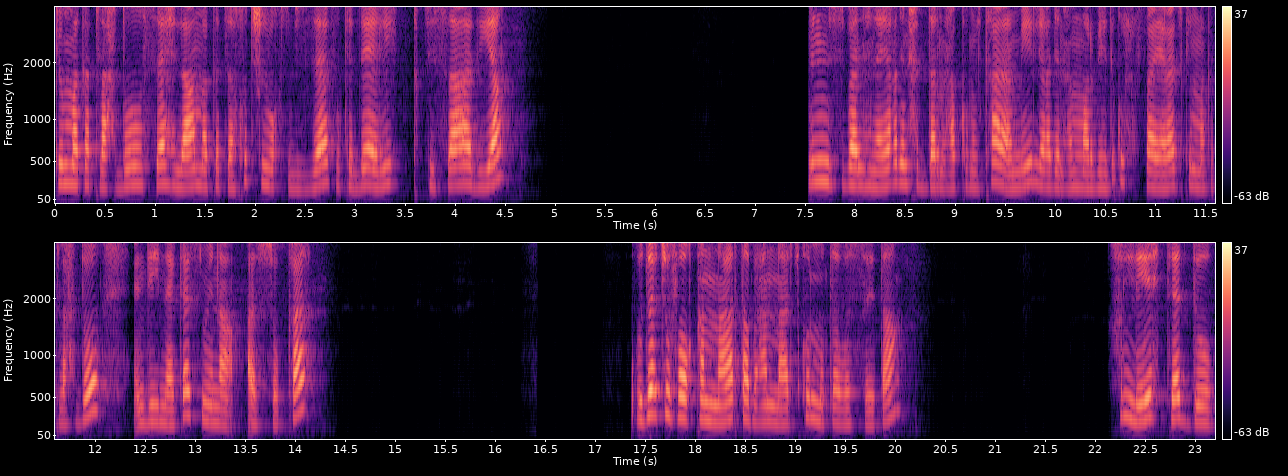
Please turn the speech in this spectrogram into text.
كما كتلاحظوا سهلة ما كتاخذش الوقت بزاف وكذلك اقتصادية. بالنسبة لهنايا غادي نحضر معكم الكراميل اللي غادي نعمر به دوك الحفايرات كما كتلاحظوا عندي هنا كاس من السكر. وضعته فوق النار طبعا النار تكون متوسطة. خليه حتى تذوب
